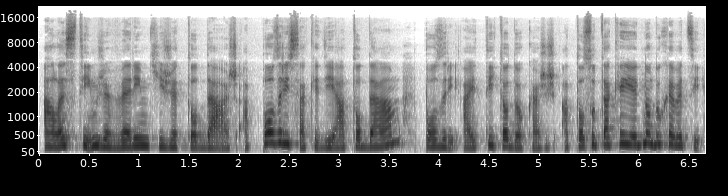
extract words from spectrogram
ale s tým, že verím ti, že to dáš. A pozri sa, keď ja to dám, pozri, aj ty to dokážeš. A to sú také jednoduché veci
